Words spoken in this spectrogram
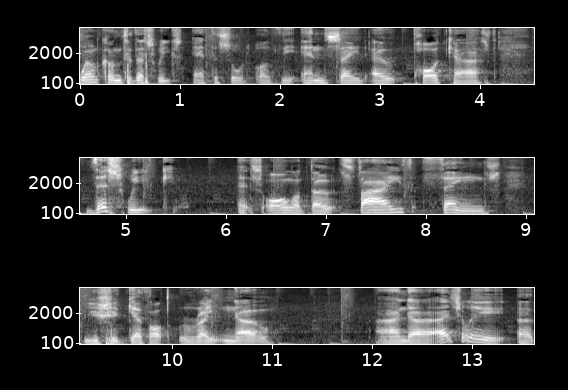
Welcome to this week's episode of the Inside Out podcast. This week, it's all about five things you should give up right now. And uh, actually, uh,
